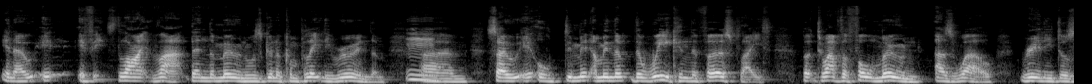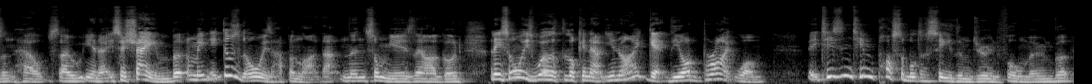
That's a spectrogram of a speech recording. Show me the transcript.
you know, it, if it's like that, then the moon was going to completely ruin them. Mm. Um, so it'll diminish. I mean, the, the week in the first place, but to have the full moon as well really doesn't help. So, you know, it's a shame, but I mean, it doesn't always happen like that. And then some years they are good. And it's always worth looking out. You know, I get the odd bright one. It isn't impossible to see them during full moon, but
